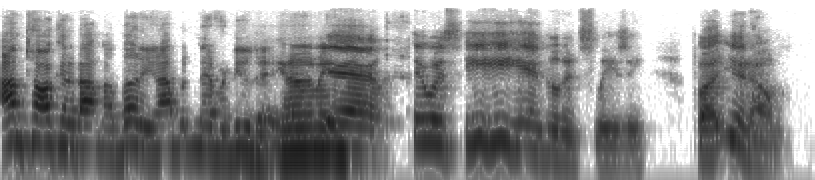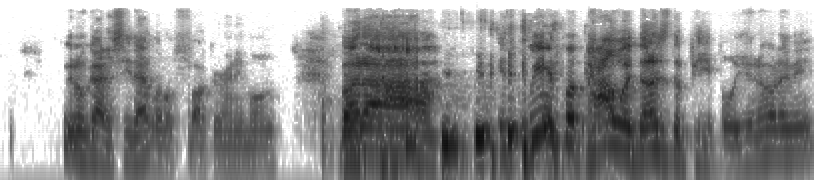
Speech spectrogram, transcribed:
I'm talking about my buddy, and I would never do that. You know what I mean? yeah, it was he he handled it sleazy, but you know, we don't got to see that little fucker anymore. But uh, it's weird what power does to people. You know what I mean?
